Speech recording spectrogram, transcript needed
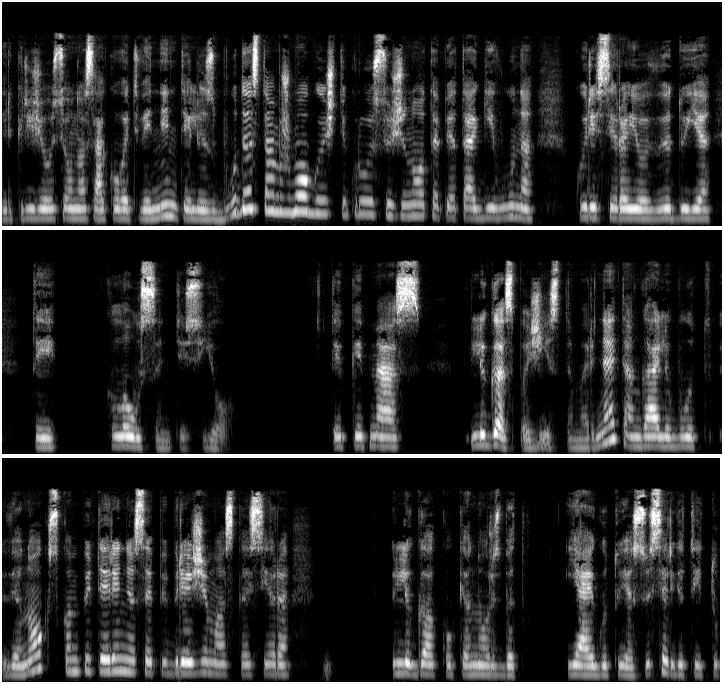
Ir kryžiaus Jonas sako, kad vienintelis būdas tam žmogui iš tikrųjų sužinoti apie tą gyvūną, kuris yra jo viduje, tai klausantis jo. Taip kaip mes lygas pažįstam, ar ne, ten gali būti vienoks kompiuterinis apibrėžimas, kas yra lyga kokia nors, bet jeigu tu ją susirgi, tai tu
